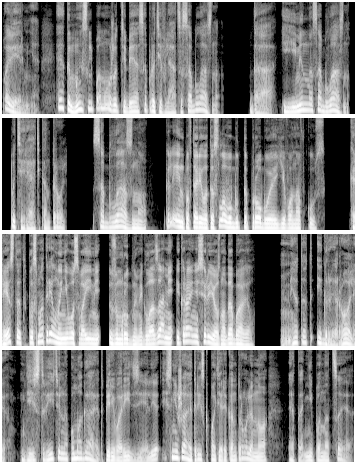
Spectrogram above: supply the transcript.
Поверь мне, эта мысль поможет тебе сопротивляться соблазну. Да, именно соблазну — потерять контроль. Соблазну. Клейн повторил это слово, будто пробуя его на вкус. Крестед посмотрел на него своими изумрудными глазами и крайне серьезно добавил. «Метод игры роли действительно помогает переварить зелье и снижает риск потери контроля, но это не панацея.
